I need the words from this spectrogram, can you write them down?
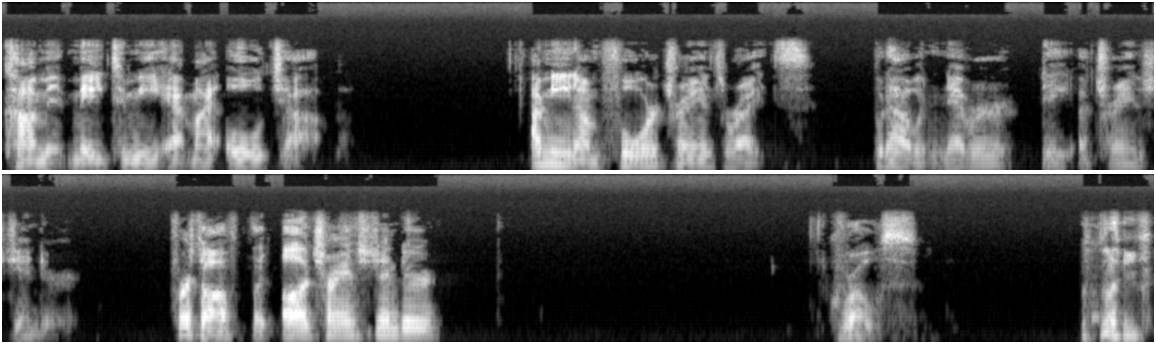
comment made to me at my old job. I mean, I'm for trans rights, but I would never date a transgender. First off, like a transgender gross. like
